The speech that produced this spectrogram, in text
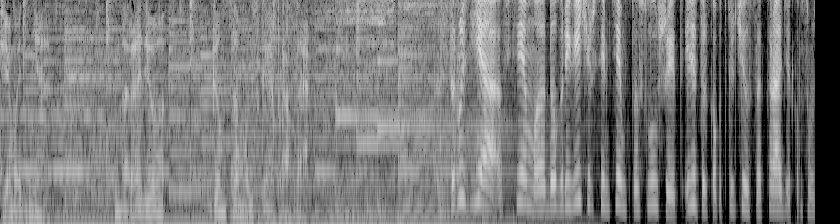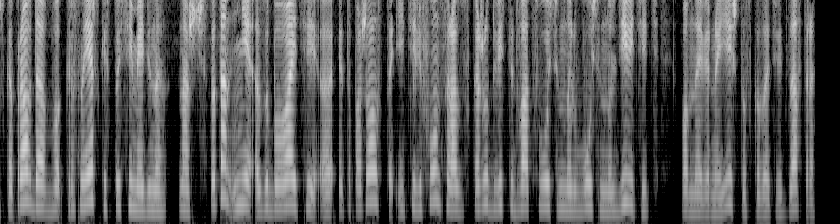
Тема дня. На радио «Комсомольская правда». Друзья, всем э, добрый вечер, всем тем, кто слушает или только подключился к радио «Комсомольская правда» в Красноярске 107.1 наша частота. Не забывайте э, это, пожалуйста, и телефон, сразу скажу, 228 08 09, ведь вам, наверное, есть что сказать, ведь завтра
